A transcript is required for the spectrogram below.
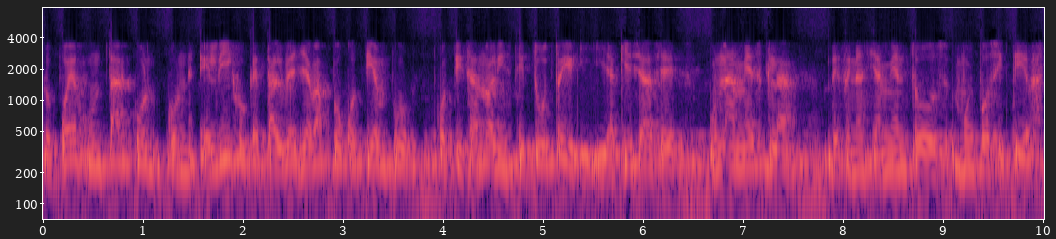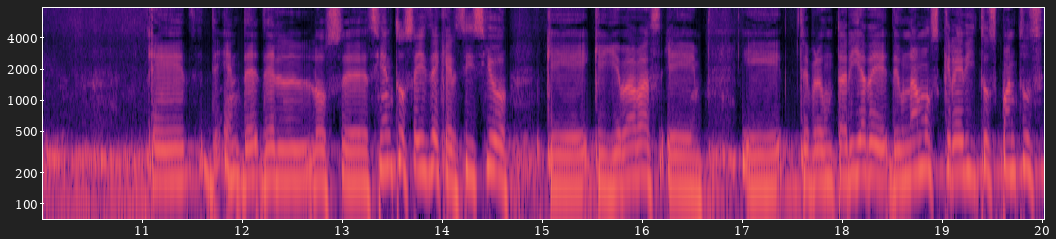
lo puede juntar con, con el hijo que tal vez lleva poco tiempo cotizando al instituto y, y aquí se hace una mezcla de financiamientos muy positiva. Eh, de, de, los eh, 106 de ejercicio que, que llevabas, eh, eh, te preguntaría de, Unamos Créditos, ¿cuántos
